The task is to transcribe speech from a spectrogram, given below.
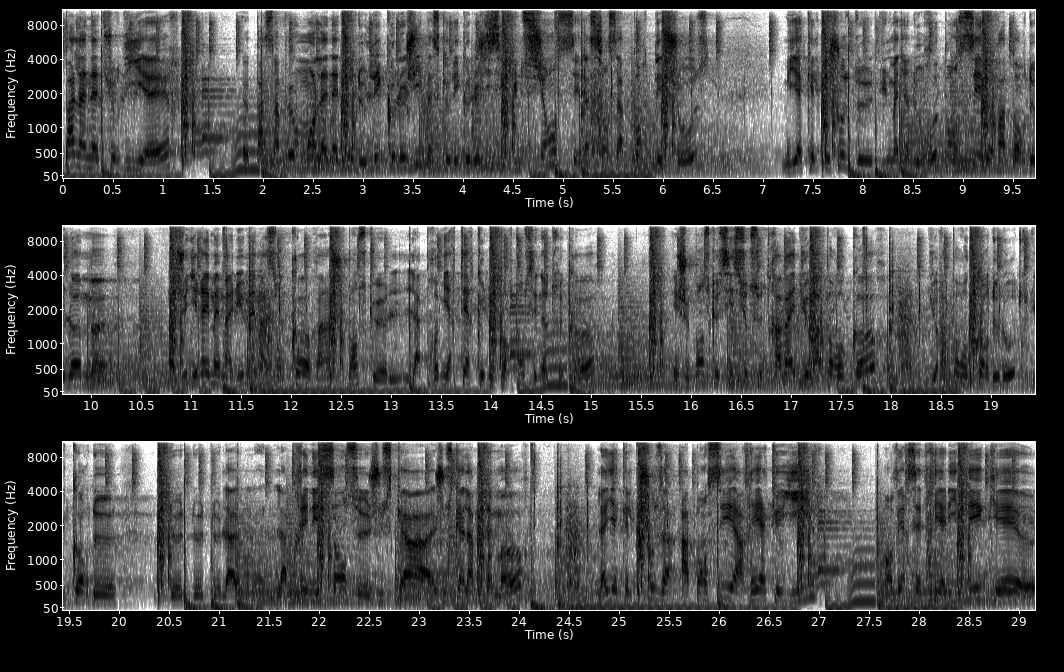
pas la nature d'hier, euh, pas simplement la nature de l'écologie, parce que l'écologie c'est une science, et la science apporte des choses, mais il y a quelque chose d'une manière de repenser le rapport de l'homme, euh, je dirais même à lui-même, à son corps. Hein. Je pense que la première terre que nous portons, c'est notre corps. Et je pense que c'est sur ce travail du rapport au corps, du rapport au corps de l'autre, du corps de, de, la, la naissance jusqu'à l'après-mort, Là, il y a quelque chose à, penser, à réaccueillir envers cette réalité qui est euh,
